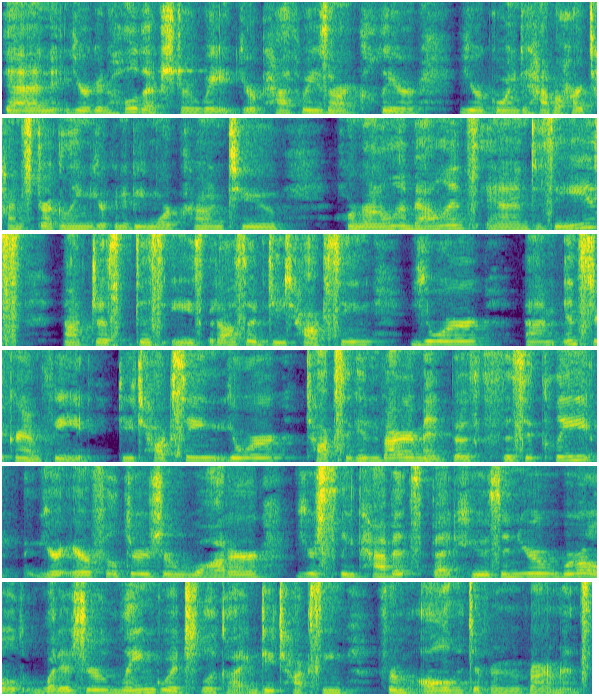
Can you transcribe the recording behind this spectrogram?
then you're going to hold extra weight. Your pathways aren't clear. You're going to have a hard time struggling. You're going to be more prone to hormonal imbalance and disease, not just disease, but also detoxing your um, Instagram feed, detoxing your toxic environment, both physically, your air filters, your water, your sleep habits, but who's in your world? What does your language look like? Detoxing from all the different environments.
